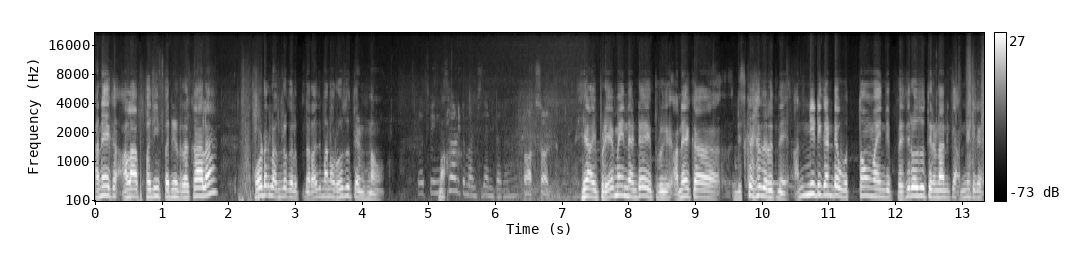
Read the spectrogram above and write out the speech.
అనేక అలా పది పన్నెండు రకాల పౌడర్లు అందులో కలుపుతున్నారు. అది మనం రోజు తింటున్నాం. యా ఇప్పుడు ఏమైందంటే ఇప్పుడు అనేక డిస్కషన్ జరుగుతున్నాయి. అన్నిటికంటే ఉత్తమమైంది ప్రతిరోజు తినడానికి అన్నిటికంటే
